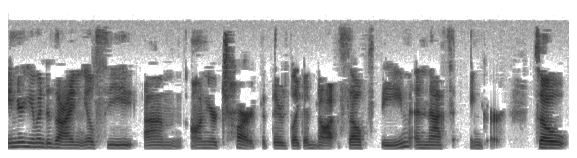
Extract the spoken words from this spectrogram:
in your human design, you'll see um, on your chart that there's like a not self theme, and that's anger. So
